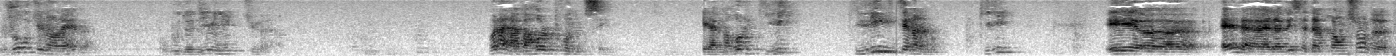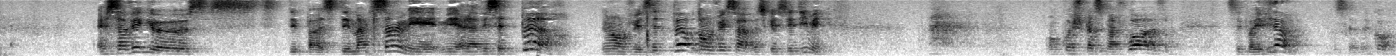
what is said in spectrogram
le jour où tu l'enlèves, au bout de dix minutes, tu meurs. Voilà la parole prononcée. Et la parole qui lit, qui lit littéralement, qui lit. Et euh, elle, elle avait cette appréhension de... Elle savait que c'était pas, c'était malsain, mais, mais elle avait cette peur de l'enlever, cette peur d'enlever ça, parce qu'elle s'est dit, mais en quoi je place ma foi? Enfin, C'est pas évident, vous serez d'accord.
